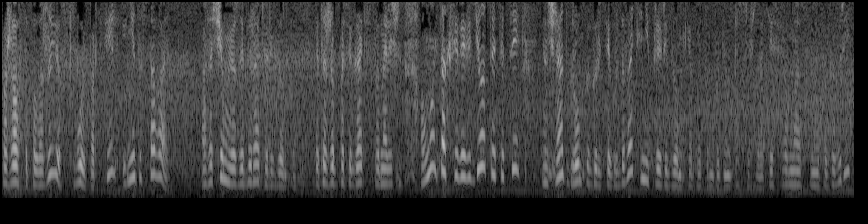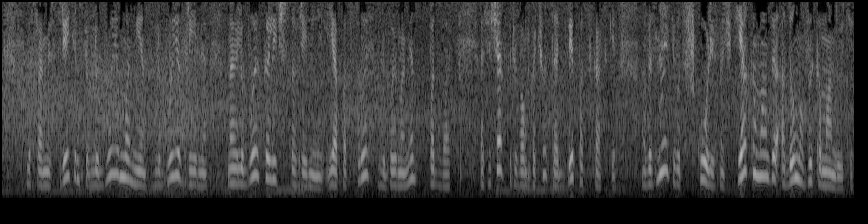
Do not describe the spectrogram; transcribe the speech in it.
пожалуйста, положи ее в свой портфель и не доставай. А зачем ее забирать у ребенка? Это же посягательство на личность. А он так себя ведет, это ты. И начинает громко говорить. Я говорю, давайте не при ребенке об этом будем рассуждать. Если вам надо с вами поговорить, мы с вами встретимся в любой момент, в любое время, на любое количество времени. Я подстроюсь в любой момент под вас. А сейчас, говорю, вам хочу дать две подсказки. А вы знаете, вот в школе, значит, я командую, а дома вы командуете.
